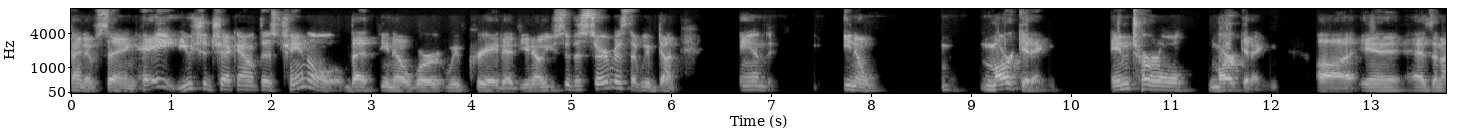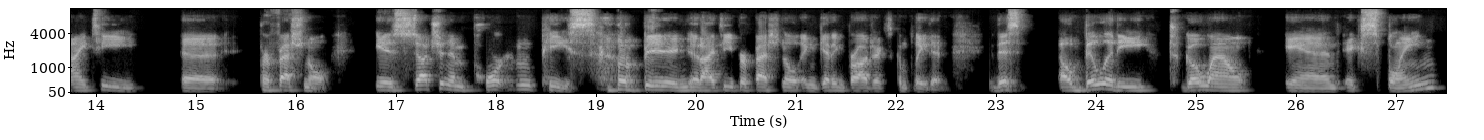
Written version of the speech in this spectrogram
kind of saying, "Hey, you should check out this channel that you know we're we've created. You know, you see the service that we've done, and you know, marketing, internal marketing, uh, in, as an IT uh, professional." Is such an important piece of being an IT professional and getting projects completed. This ability to go out and explain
